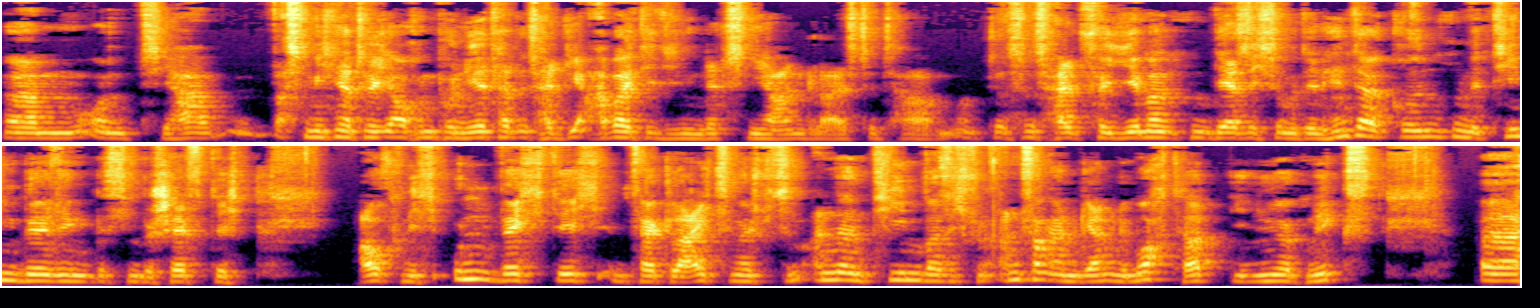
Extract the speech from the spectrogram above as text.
Ähm, und ja, was mich natürlich auch imponiert hat, ist halt die Arbeit, die die in den letzten Jahren geleistet haben. Und das ist halt für jemanden, der sich so mit den Hintergründen, mit Teambuilding ein bisschen beschäftigt, auch nicht unwichtig im Vergleich zum Beispiel zum anderen Team, was ich von Anfang an gern gemocht habe, die New York Knicks. Äh,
